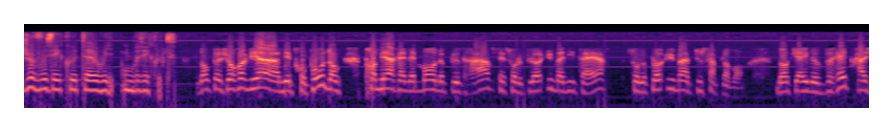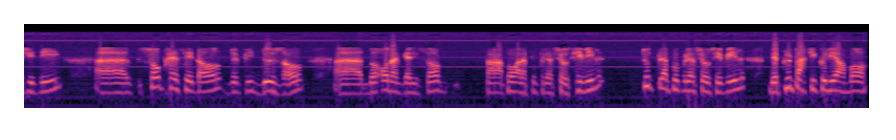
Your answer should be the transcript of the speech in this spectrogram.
Je vous écoute. Euh, oui, on vous écoute. Donc, je reviens à mes propos. Donc, premier élément le plus grave, c'est sur le plan humanitaire, sur le plan humain, tout simplement. Donc, il y a une vraie tragédie euh, sans précédent depuis deux ans en Afghanistan par rapport à la population civile, toute la population civile, mais plus particulièrement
